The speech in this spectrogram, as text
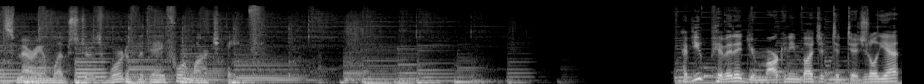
It's Merriam Webster's Word of the Day for March 8th. Have you pivoted your marketing budget to digital yet?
